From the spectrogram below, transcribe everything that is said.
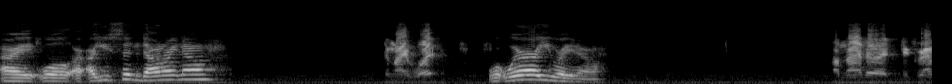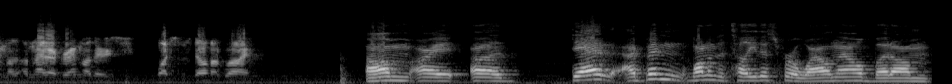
Alright, well, are, are you sitting down right now? Am I what? Wh- Where are you right now? I'm at uh, the grandma. I'm at our grandmother's watching the dog. Why? Um, alright, uh, Dad, I've been wanting to tell you this for a while now, but, um,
